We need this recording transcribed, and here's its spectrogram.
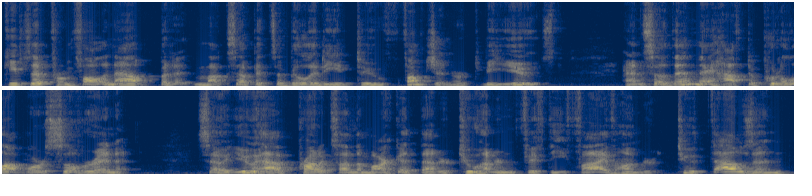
keeps it from falling out, but it mucks up its ability to function or to be used. And so then they have to put a lot more silver in it. So you have products on the market that are 250, 500, 2000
